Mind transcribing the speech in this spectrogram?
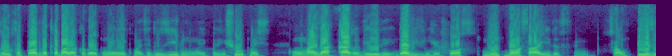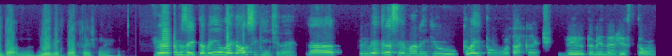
O São Paulo vai trabalhar agora com um elenco mais reduzido, um elenco mais enxuto, mas com mais a cara dele. Deve vir reforço. Muito bom as saídas. Só um peso da, do elenco do Atlético, né? Tivemos aí também o legal é o seguinte, né? Na primeira semana em que o Clayton, o atacante, veio também na gestão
